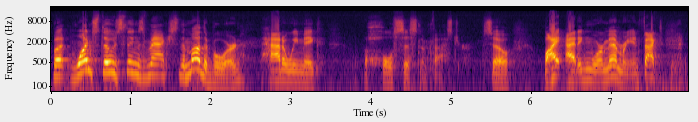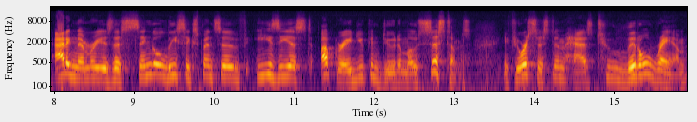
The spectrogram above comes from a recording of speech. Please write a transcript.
But once those things match the motherboard, how do we make the whole system faster? So by adding more memory. In fact, adding memory is the single least expensive, easiest upgrade you can do to most systems. If your system has too little RAM,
